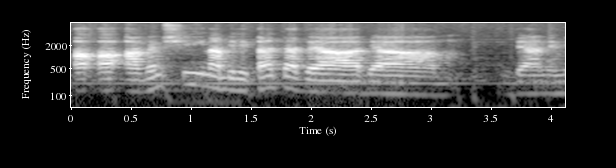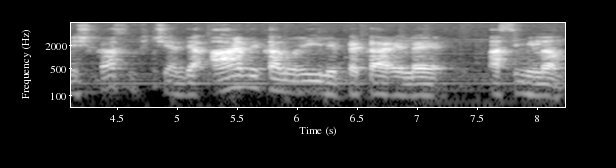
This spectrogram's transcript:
a, a, avem și inabilitatea de a, de, a, de a ne mișca suficient, de a arde caloriile pe care le asimilăm.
